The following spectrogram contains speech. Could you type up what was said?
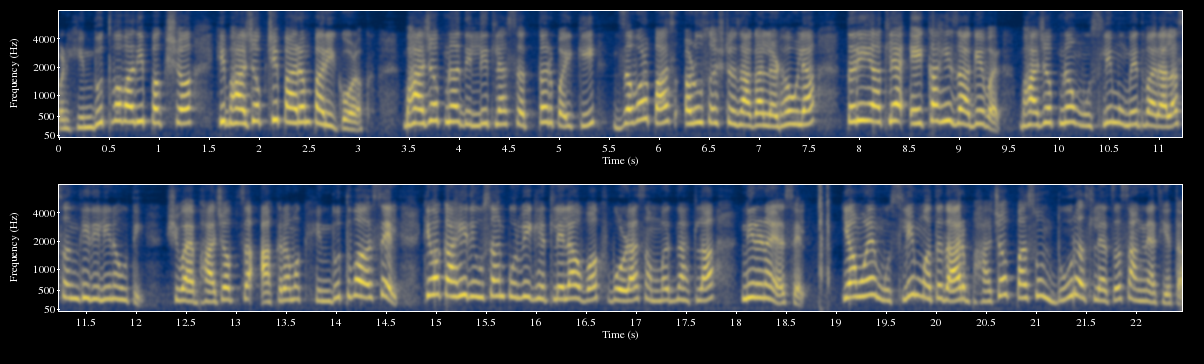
पण हिंदुत्ववादी पक्ष ही भाजपची पारंपरिक ओळख. भाजपनं दिल्लीतल्या सत्तरपैकी जवळपास अडुसष्ट जागा लढवल्या तरी यातल्या एकाही जागेवर भाजपनं मुस्लिम उमेदवाराला संधी दिली नव्हती. शिवाय भाजपचं आक्रमक हिंदुत्व असेल किंवा काही दिवसांपूर्वी घेतलेला वक्फ बोर्डासंबंधातला निर्णय असेल. यामुळे मुस्लिम मतदार भाजपपासून दूर असल्याचं सांगण्यात येतं.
